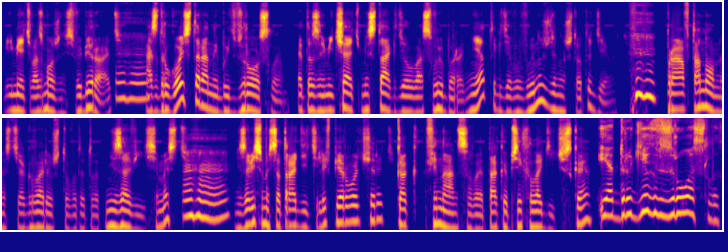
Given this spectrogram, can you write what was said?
иметь возможность выбирать, угу. а с другой стороны быть взрослым — это замечать места, где у вас выбора нет, и где вы вынуждены что-то делать. Про автономность я говорю, что вот это вот независимость, независимость от родителей в первую очередь, как финансовая, так и психологическая. И от других взрослых,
